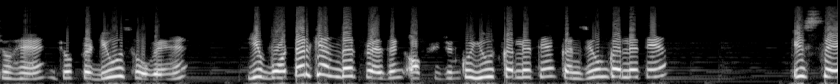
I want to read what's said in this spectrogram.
जो हैं, जो प्रोड्यूस हो गए हैं, ये वाटर के अंदर प्रेजेंट ऑक्सीजन को यूज़ कर लेते हैं कंज्यूम कर लेते हैं। इससे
